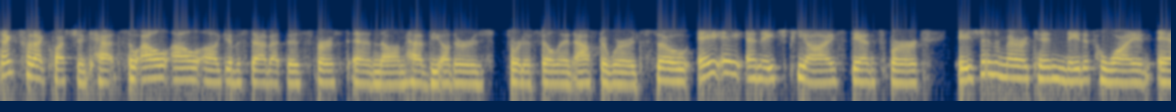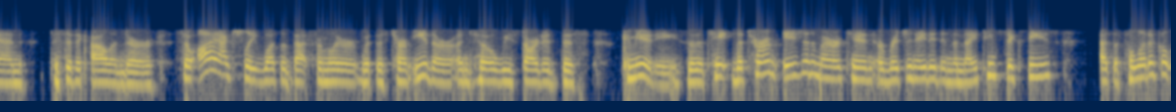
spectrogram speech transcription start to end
Thanks for that question, Kat. So I'll, I'll uh, give a stab at this first and um, have the others sort of fill in afterwards. So AANHPI stands for Asian American, Native Hawaiian, and Pacific Islander. So I actually wasn't that familiar with this term either until we started this community. So the, the term Asian American originated in the 1960s as a political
